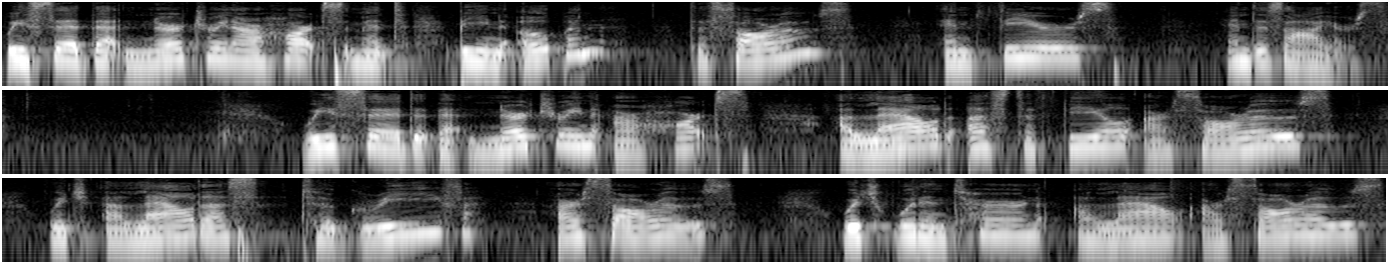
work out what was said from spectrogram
We said that nurturing our hearts meant being open to sorrows and fears and desires. We said that nurturing our hearts allowed us to feel our sorrows, which allowed us to grieve our sorrows, which would in turn allow our sorrows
